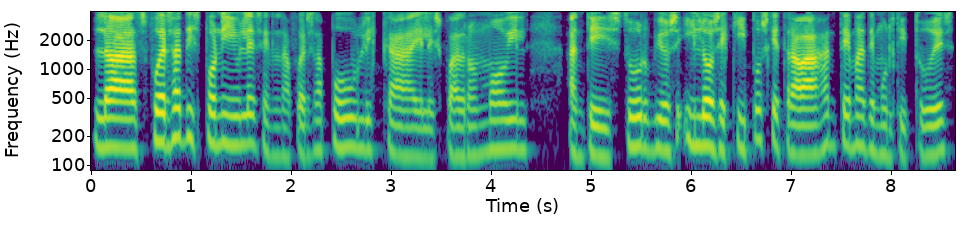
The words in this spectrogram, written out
Las fuerzas disponibles en la fuerza pública, el escuadrón móvil antidisturbios y los equipos que trabajan temas de multitudes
